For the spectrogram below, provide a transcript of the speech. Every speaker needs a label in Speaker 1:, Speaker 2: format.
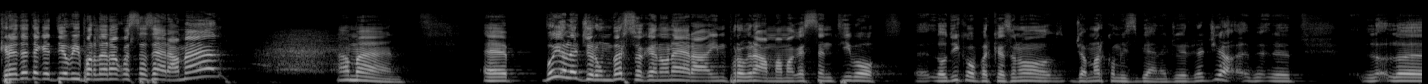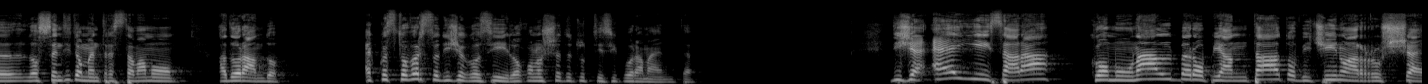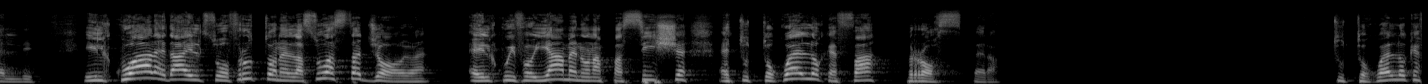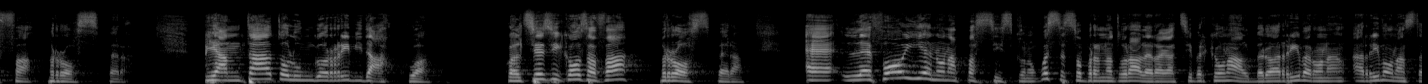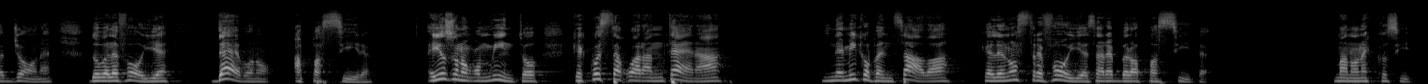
Speaker 1: Credete che Dio vi parlerà questa sera? Amen? Amen. Eh, voglio leggere un verso che non era in programma, ma che sentivo, eh, lo dico perché sennò Gianmarco mi sviene giù in regia, eh, eh l'ho sentito mentre stavamo adorando. E questo verso dice così, lo conoscete tutti sicuramente. Dice, egli sarà come un albero piantato vicino a ruscelli il quale dà il suo frutto nella sua stagione e il cui fogliame non appassisce e tutto quello che fa prospera. Tutto quello che fa prospera. Piantato lungo rivi d'acqua, qualsiasi cosa fa prospera. E le foglie non appassiscono. Questo è soprannaturale, ragazzi, perché un albero arriva una, una stagione dove le foglie devono appassire. E io sono convinto che questa quarantena il nemico pensava che le nostre foglie sarebbero appassite, ma non è così,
